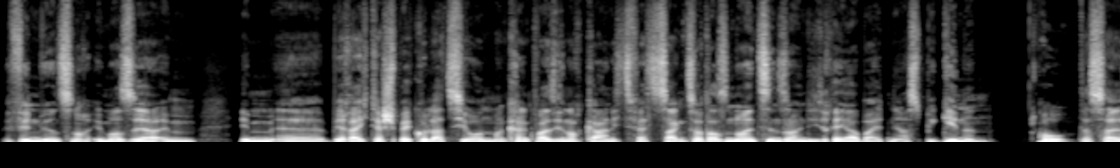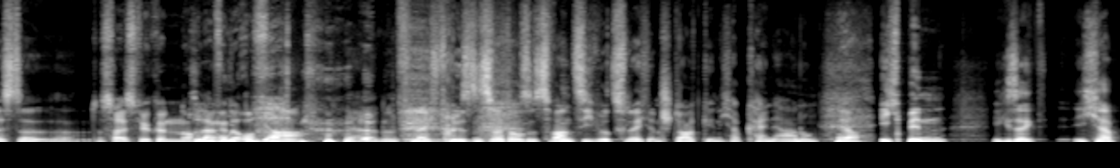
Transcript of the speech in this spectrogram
befinden wir uns noch immer sehr im, im äh, Bereich der Spekulation. Man kann quasi noch gar nichts fest sagen. 2019 sollen die Dreharbeiten erst beginnen. Oh. Das heißt, äh, das heißt, wir können noch lange darauf warten. Ja, dann vielleicht frühestens 2020 wird es vielleicht an den Start gehen. Ich habe keine Ahnung. Ja. Ich bin, wie gesagt, ich habe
